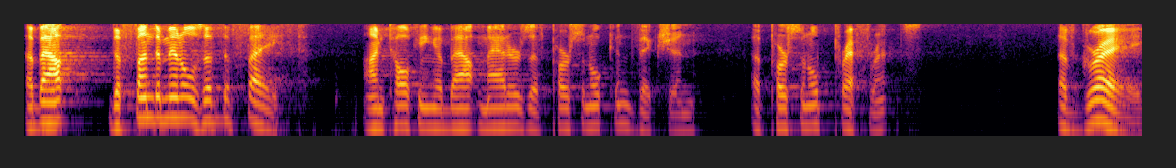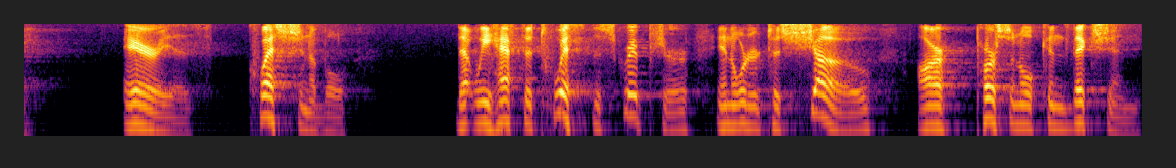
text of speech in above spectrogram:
about the fundamentals of the faith. I'm talking about matters of personal conviction, of personal preference, of gray areas, questionable, that we have to twist the Scripture in order to show our personal conviction.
